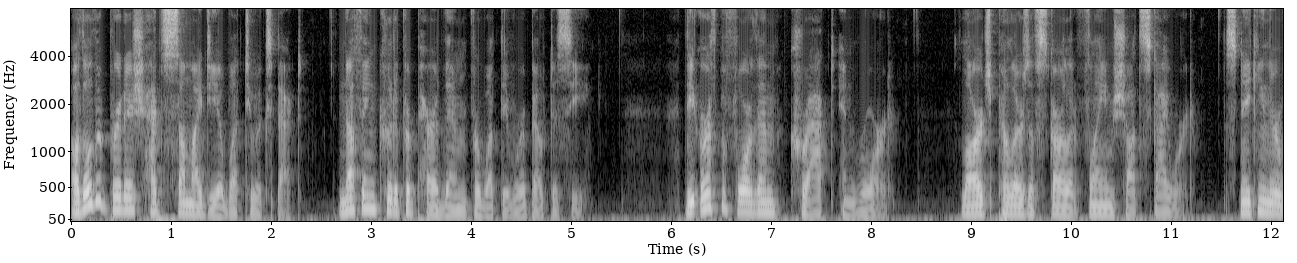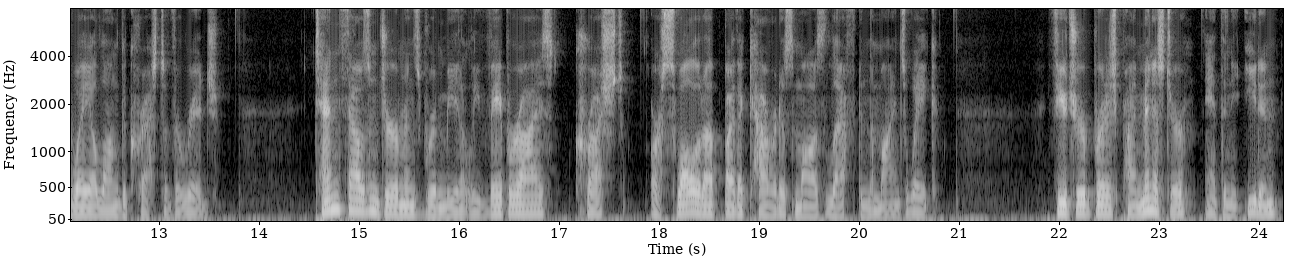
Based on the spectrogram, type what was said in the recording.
Although the British had some idea what to expect, nothing could have prepared them for what they were about to see. The earth before them cracked and roared. Large pillars of scarlet flame shot skyward, snaking their way along the crest of the ridge. 10,000 Germans were immediately vaporized, crushed, or swallowed up by the cowardice maws left in the mine's wake. Future British Prime Minister Anthony Eden,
